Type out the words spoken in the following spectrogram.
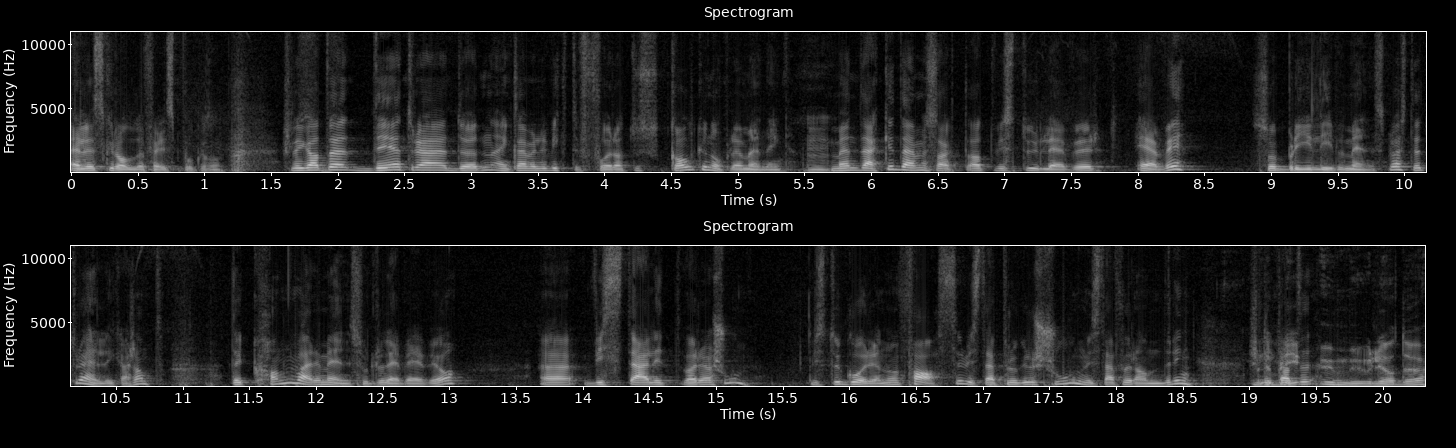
Eller scrolle Facebook og sånn. Slik at det, det, tror jeg døden egentlig er veldig viktig for at du skal kunne oppleve mening. Mm. Men det er ikke dermed sagt at hvis du lever evig, så blir livet meningsløst. Det tror jeg heller ikke er sant. Det kan være meningsfullt å leve evig òg, uh, hvis det er litt variasjon. Hvis du går gjennom faser, hvis det er progresjon, hvis det er forandring. Men det blir umulig å dø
